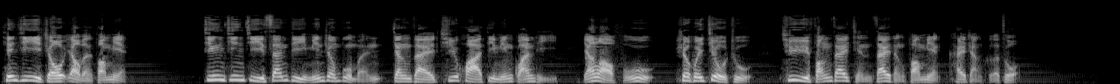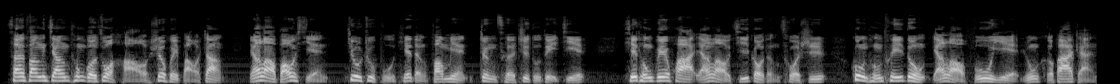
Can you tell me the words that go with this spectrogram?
天津一周要闻方面，京津冀三地民政部门将在区划地名管理、养老服务、社会救助。区域防灾减灾等方面开展合作，三方将通过做好社会保障、养老保险、救助补贴等方面政策制度对接，协同规划养老机构等措施，共同推动养老服务业融合发展，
